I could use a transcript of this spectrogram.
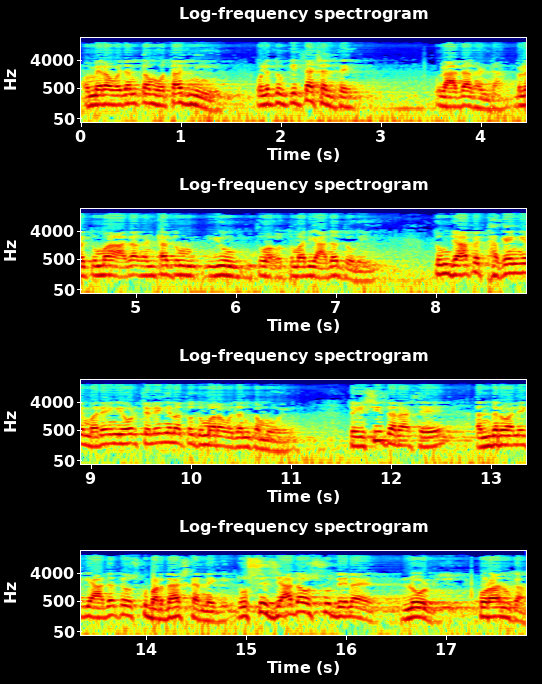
اور میرا وزن کم ہوتا بھی نہیں ہے۔ بولے، تم کتنا چلتے؟ بولے، آدھا گھنٹہ۔ بولے تمہارا آدھا گھنٹہ تم یوں تمہاری عادت ہو گئی۔ تم جہاں پہ تھکیں گے، مریں گے اور چلیں گے نا تو تمہارا وزن کم ہوگا تو اسی طرح سے اندر والے کی عادت ہے اس کو برداشت کرنے کی۔ تو اس سے زیادہ اس کو دینا ہے لوڈ قرآن کا۔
